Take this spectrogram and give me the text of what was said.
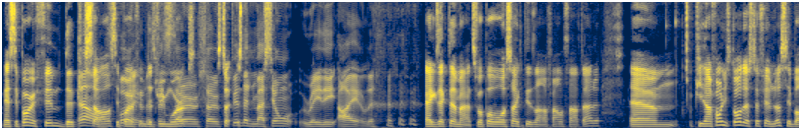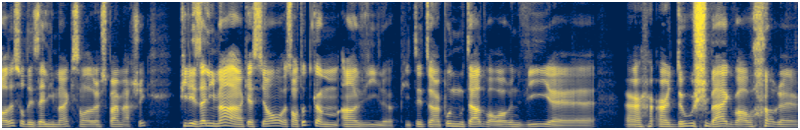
Mais c'est pas un film de Non, Pixar, c'est pas un film de DreamWorks. C'est un, c'est un C'est un- film d'animation rated R, là. Exactement. Tu vas pas voir ça avec tes enfants, on s'entend. là. Euh, puis dans le fond, l'histoire de ce film-là, c'est basé sur des aliments qui sont dans un supermarché. Puis les aliments en question sont tous comme en vie. Là. Puis tu sais, un pot de moutarde va avoir une vie. euh, un, un douchebag va avoir un-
